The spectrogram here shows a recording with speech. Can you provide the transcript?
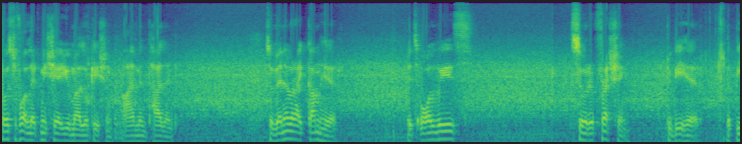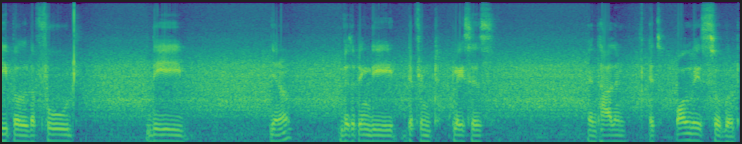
first of all, let me share you my location. I am in Thailand. So, whenever I come here, it's always so refreshing to be here. The people the food the you know visiting the different places in thailand it's always so good.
